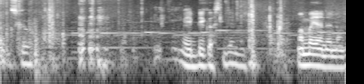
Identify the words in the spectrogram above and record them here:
Let's go. May bigas dyan. eh. Mamaya na lang.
